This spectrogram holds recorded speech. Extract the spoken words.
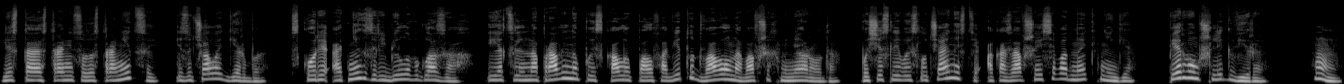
Листая страницу за страницей, изучала гербы, Вскоре от них заребило в глазах, и я целенаправленно поискала по алфавиту два волновавших меня рода, по счастливой случайности оказавшиеся в одной книге. Первым шли гвиры. Хм,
